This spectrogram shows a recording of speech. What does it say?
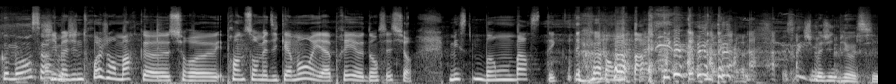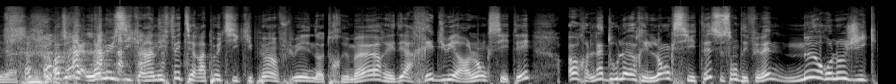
Comment ça? J'imagine trop Jean-Marc euh, sur euh, prendre son médicament et après euh, danser sur Mr. Bombastic. C'est vrai que j'imagine bien aussi. euh. En tout cas, la musique a un effet thérapeutique qui peut influer notre humeur et aider à réduire l'anxiété. Or, la douleur et l'anxiété, ce sont des phénomènes neurologiques.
